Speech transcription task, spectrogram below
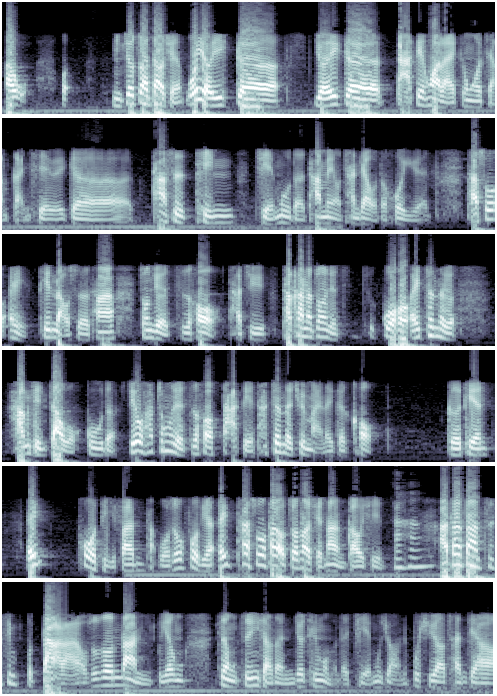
啊，我你就赚到钱。我有一个有一个打电话来跟我讲感谢，有一个他是听节目的，他没有参加我的会员。他说：“哎，听老师的，他中秋节之后，他去他看到中秋节过后，哎，真的有行情照我估的。结果他中秋节之后大跌，他真的去买了一个扣。”隔天，哎，破底翻，我说破底翻，哎，他说他有赚到钱，他很高兴。啊哈，啊，他当然资金不大啦。我说说，那你不用这种资金小的，你就听我们的节目就好，你不需要参加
